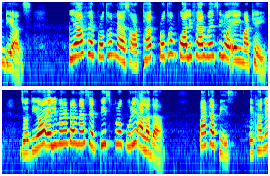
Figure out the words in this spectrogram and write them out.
ইন্ডিয়ান্স। প্লে প্রথম ম্যাচ, অর্থাৎ প্রথম কোয়ালিফায়ার হয়েছিল এই মাঠেই। যদিও এলিমিনেটর ম্যাচে পিচ পুরোপুরি আলাদা, পাটা পিচ। এখানে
